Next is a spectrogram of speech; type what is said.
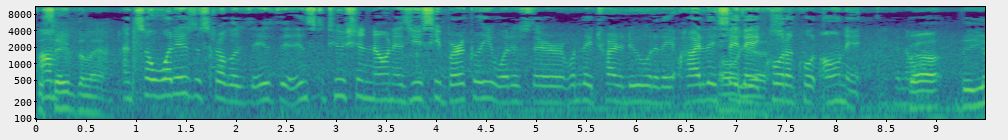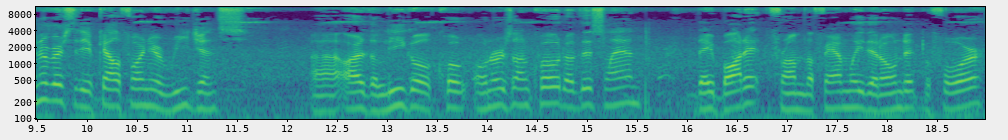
to Um, save the land. And so, what is the struggle? Is, the institution known as UC Berkeley? What is their? What do they try to do? What do they? How do they say Oh, they quote unquote own it? Well, the University of California regents uh, are the legal quote owners unquote of this land. They bought it from the family that owned it before,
